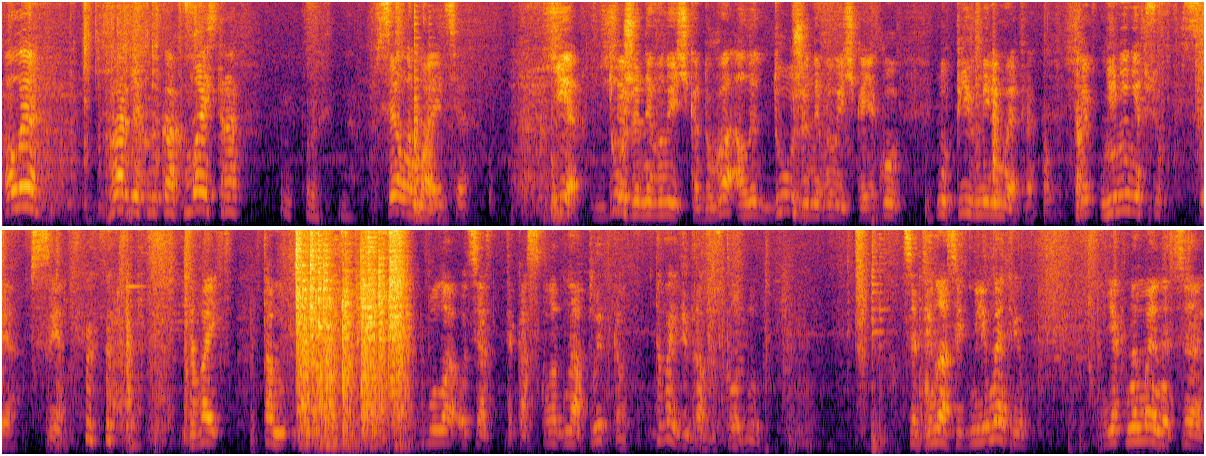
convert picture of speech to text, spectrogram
Але в гарних руках майстра все ламається. Є дуже невеличка дуга, але дуже невеличка, яку ну, пів міліметра. Так, ні, ні, ні, все, все, все. Давай там була оця така складна плитка. Давай відразу складну. Це 12 мм. Як на мене, це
